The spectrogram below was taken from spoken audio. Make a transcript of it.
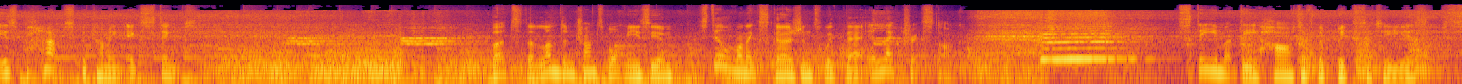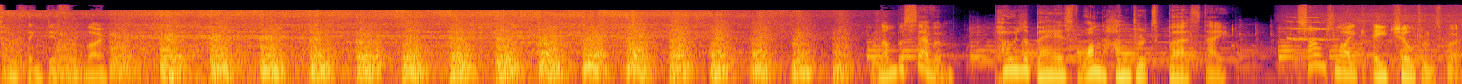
is perhaps becoming extinct. But the London Transport Museum still run excursions with their electric stock. Steam at the heart of the big city is something different though. Number 7. Polar Bear's 100th birthday. Sounds like a children's book.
